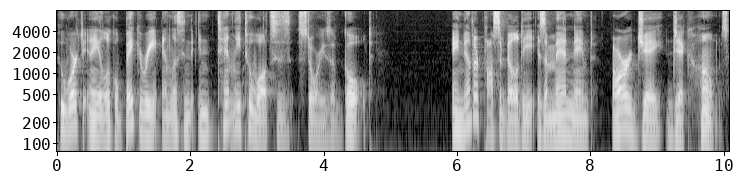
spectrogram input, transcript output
who worked in a local bakery and listened intently to Waltz's stories of gold. Another possibility is a man named R.J. Dick Holmes,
